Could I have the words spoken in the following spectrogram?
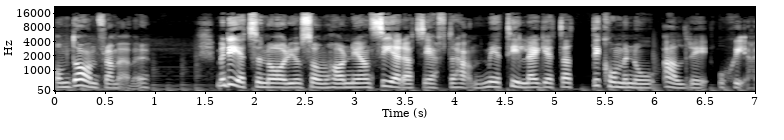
om dagen framöver. Men det är ett scenario som har nyanserats i efterhand med tillägget att det kommer nog aldrig att ske.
